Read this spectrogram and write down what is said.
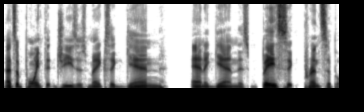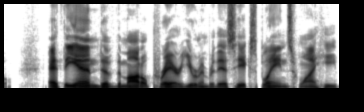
That's a point that Jesus makes again and again, this basic principle. At the end of the model prayer, you remember this, he explains why he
